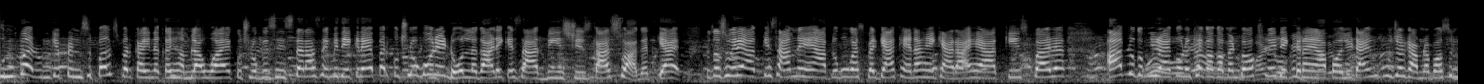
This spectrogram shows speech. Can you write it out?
उन पर, उनके प्रिंसिपल्स पर कहीं ना कहीं हमला हुआ है। कुछ लोग इसे इस तरह से भी देख रहे हैं, पर कुछ लोगों ने ढोल लगाड़े के साथ भी इस चीज़ का स्वागत किया है। तो तस्वीरें आपके सामने हैं, आप लोगों का इस पर क्या कहना है, क्या राय है आपकी इस पर? आप लोग अपनी राय को रखेगा कमेंट बॉक्स में देखते रहे आप Olly Times future camera person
